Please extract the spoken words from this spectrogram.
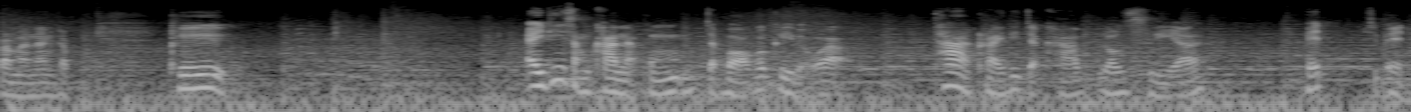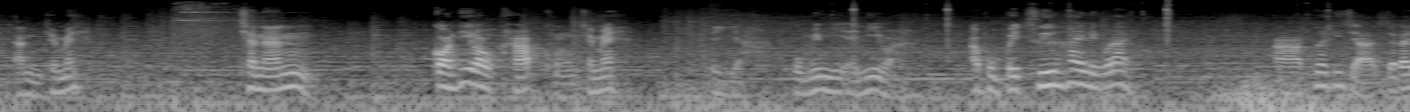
ประมาณนั้นครับ คือ ไอ้ที่สำคัญอะ ผมจะบอกก็คือแบบว่า ถ้าใครที่จะครับเราเสียเพชร 11 อันใช่ไหม ฉะนั้นก่อนที่เราครับของใช่ไหมไอ้ยาผมไม่มีไอ้นี่ว่ะ เอาผมไปซื้อให้เลยก็ได้ อ่าเพื่อที่จะจะได้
